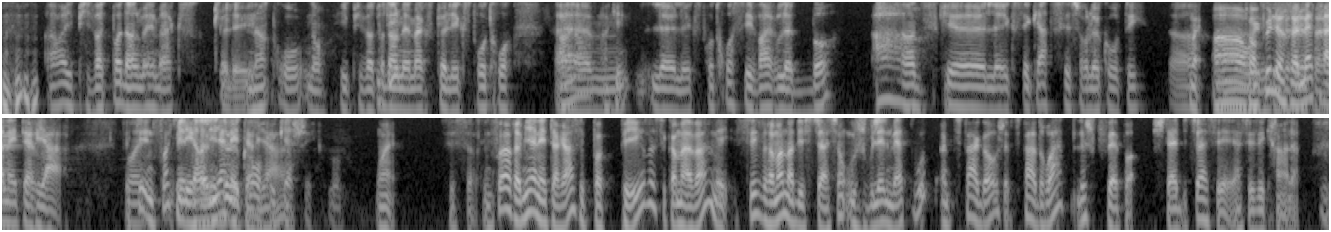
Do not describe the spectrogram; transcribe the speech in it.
Ah, il pivote pas dans le même axe que le Non. X Pro. Non, il pivote pas dans le même axe que le X Pro 3. Ah non, Euh, ok. le, le X Pro 3, c'est vers le bas, Ah, tandis que le XC4, c'est sur le côté. Ah, Ouais. Ah, on oui, peut le remettre à l'intérieur. Ouais. Une fois qu'il est remis à l'intérieur. Bon. C'est ça. Une fois remis à l'intérieur, c'est pas pire, c'est comme avant, mais c'est vraiment dans des situations où je voulais le mettre whoop, un petit peu à gauche, un petit peu à droite. Là, je pouvais pas. J'étais habitué à ces, à ces écrans-là. Mhm.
